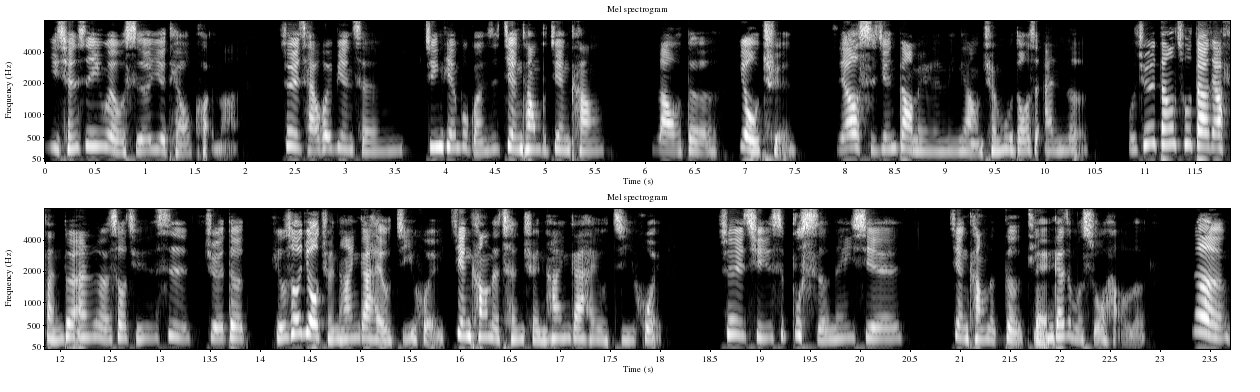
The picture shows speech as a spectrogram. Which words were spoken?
以前是因为有十二页条款嘛，所以才会变成今天不管是健康不健康，老的幼犬，只要时间到没人领养，全部都是安乐。我觉得当初大家反对安乐的时候，其实是觉得，比如说幼犬它应该还有机会，健康的成犬它应该还有机会，所以其实是不舍那一些健康的个体，应该这么说好了。那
